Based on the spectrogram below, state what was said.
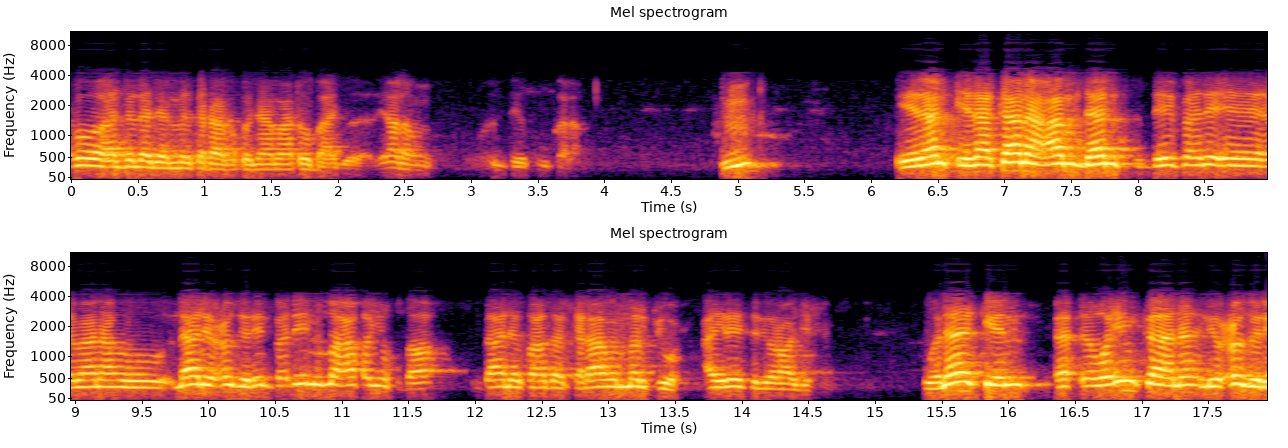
ko adala aldala jambe kata ko nyama to ba bajo yalla kukala إذن إذا كان عمدا معناه لا لعذر فدين الله قد يقضى. قال هذا كلام مرجوح أي ليس براجح. ولكن وإن كان لعذر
